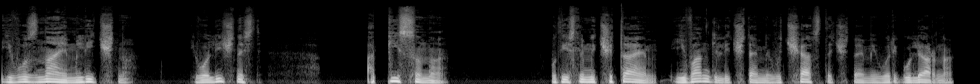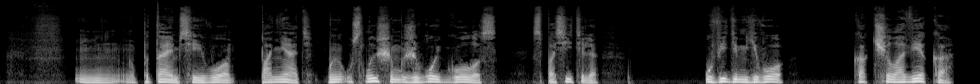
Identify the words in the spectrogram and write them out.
его знаем лично. Его личность описана. Вот если мы читаем Евангелие, читаем его часто, читаем его регулярно, пытаемся его понять, мы услышим живой голос Спасителя, увидим его как человека,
